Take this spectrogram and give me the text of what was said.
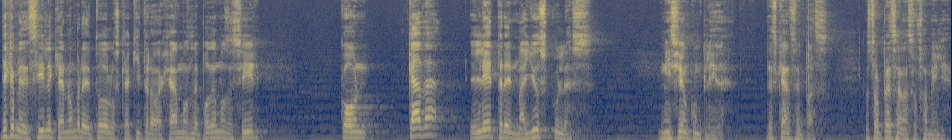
Déjeme decirle que a nombre de todos los que aquí trabajamos le podemos decir con cada letra en mayúsculas, misión cumplida. Descansa en paz. Nuestro pésame a su familia.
